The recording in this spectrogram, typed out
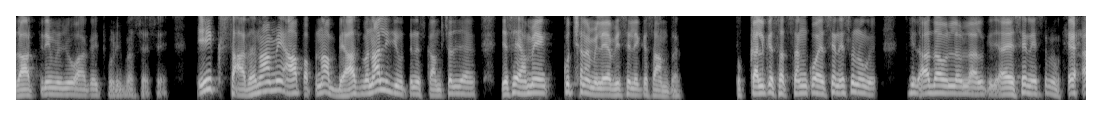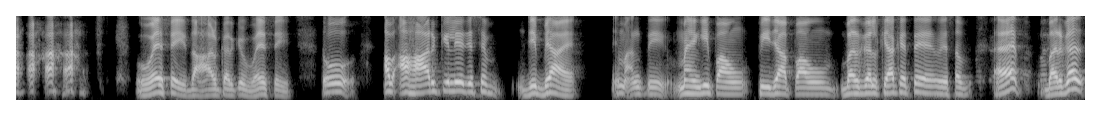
रात्रि में जो आ गई, थोड़ी बस ऐसे एक साधना में आप अपना अभ्यास बना लीजिए, उतने से काम चल जाए। जैसे हमें कुछ ना मिले अभी से लेकर शाम तक तो कल के सत्संग को ऐसे नहीं सुनोगे फिर राधा वल्लभ लाल की ऐसे नहीं सुनोगे। वैसे ही, दहाड़ करके वैसे ही। तो अब आहार के लिए जैसे जिब्या है, ये मांगती, महँगी पाऊँ, पिज्जा पाऊँ, बर्गर, क्या कहते हैं ये सब? है? बर्गर?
